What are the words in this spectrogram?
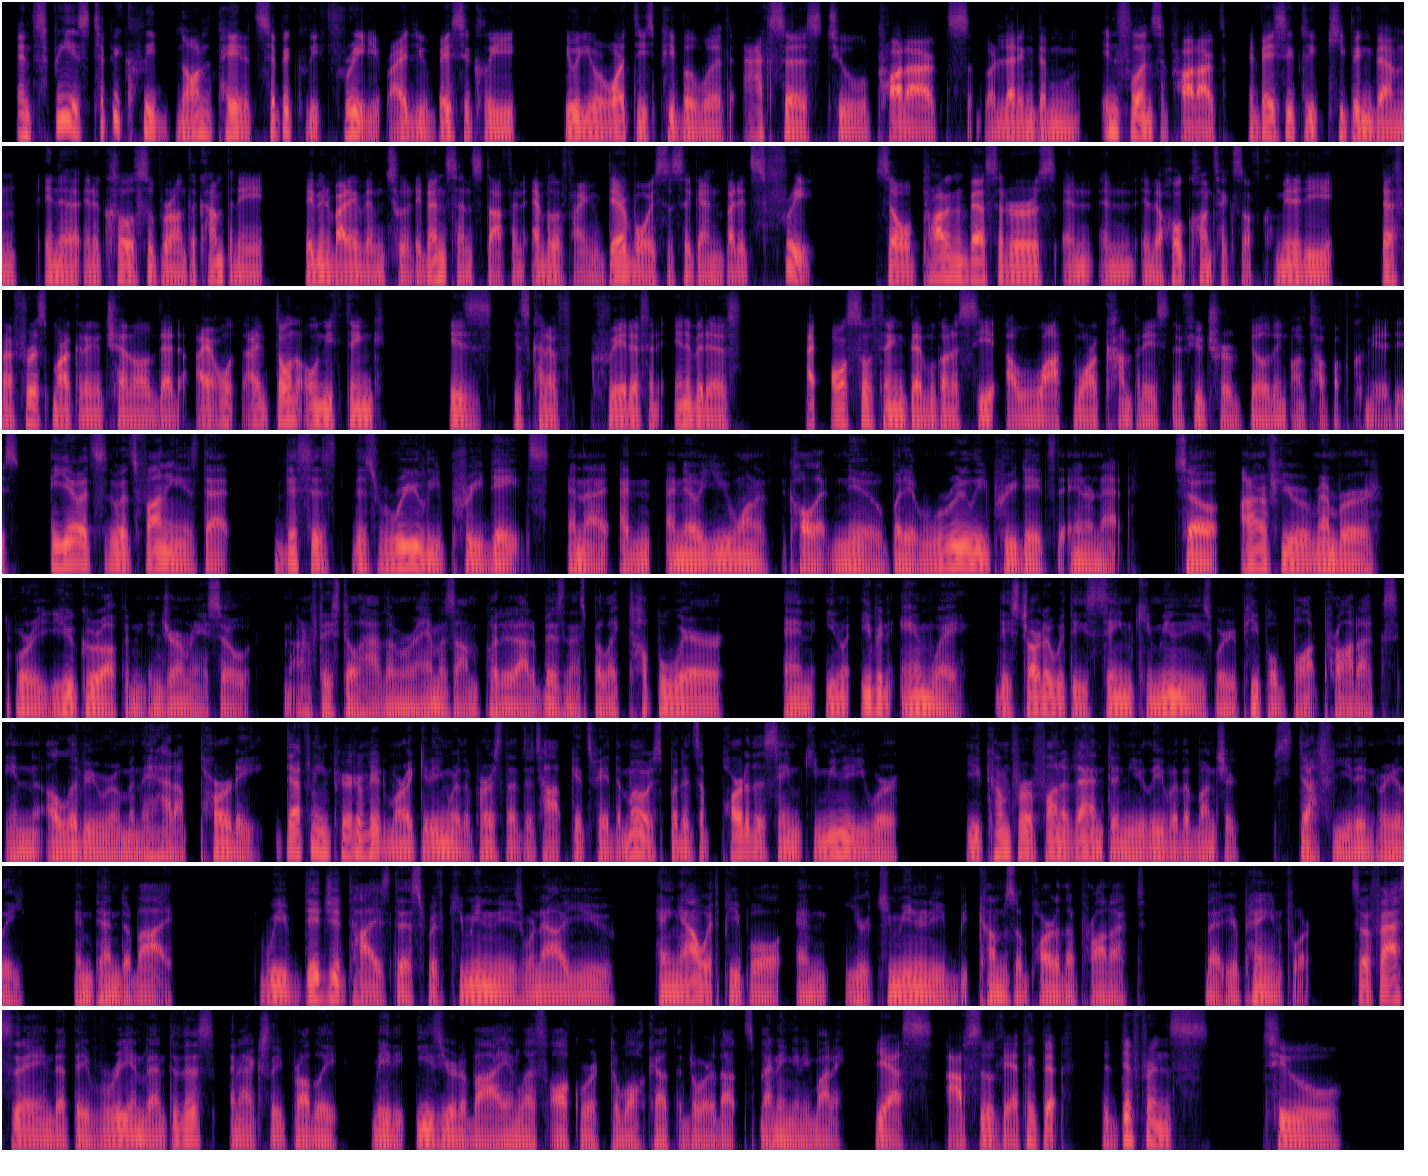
And three is typically non-paid. It's typically free, right? You basically you, you reward these people with access to products or letting them influence the product and basically keeping them in a in a close loop around the company, maybe inviting them to events and stuff and amplifying their voices again, but it's free. So product ambassadors and, and in the whole context of community that's my first marketing channel that I I don't only think is is kind of creative and innovative. I also think that we're going to see a lot more companies in the future building on top of communities. You know, what's what's funny is that this is this really predates, and I I, I know you want to call it new, but it really predates the internet. So I don't know if you remember, or you grew up in, in Germany, so I don't know if they still have them or Amazon put it out of business, but like Tupperware and you know even Amway they started with these same communities where people bought products in a living room and they had a party. Definitely pyramid marketing where the person at the top gets paid the most, but it's a part of the same community where you come for a fun event and you leave with a bunch of stuff you didn't really intend to buy. We've digitized this with communities where now you hang out with people and your community becomes a part of the product that you're paying for. So fascinating that they've reinvented this and actually probably made it easier to buy and less awkward to walk out the door without spending any money. Yes, absolutely. I think that the difference to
